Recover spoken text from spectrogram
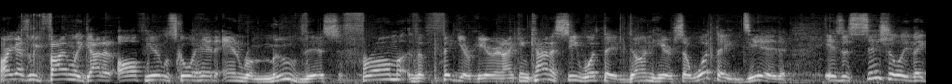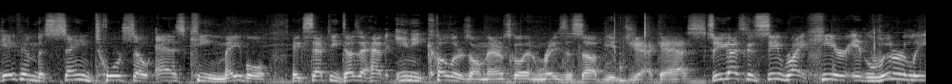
Alright guys, we finally got it off here. Let's go ahead and remove this from the figure here, and I can kind of see what they've done here. So what they did is essentially they gave him the same torso as King Mabel, except he doesn't have any colors on there. Let's go ahead and raise this up, you jackass. So you guys can see right here, it literally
